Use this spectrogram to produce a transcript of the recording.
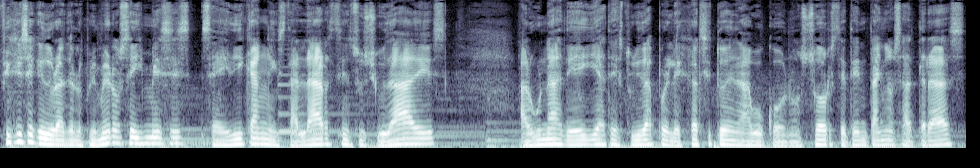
Fíjese que durante los primeros seis meses se dedican a instalarse en sus ciudades, algunas de ellas destruidas por el ejército de Nabucodonosor 70 años atrás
